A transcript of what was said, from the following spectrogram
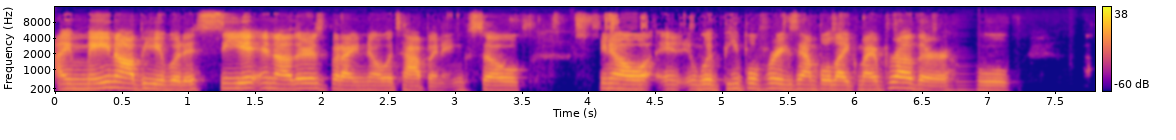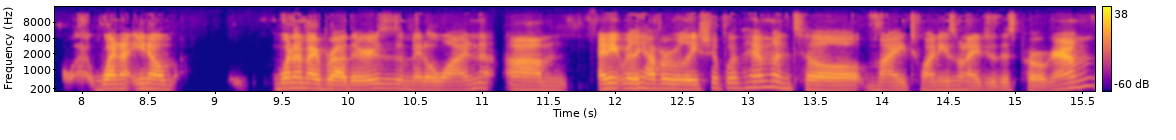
I may not be able to see it in others, but I know it's happening. So, you know, with people, for example, like my brother, who, when, you know, one of my brothers, the middle one, um, I didn't really have a relationship with him until my 20s when I did this program.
